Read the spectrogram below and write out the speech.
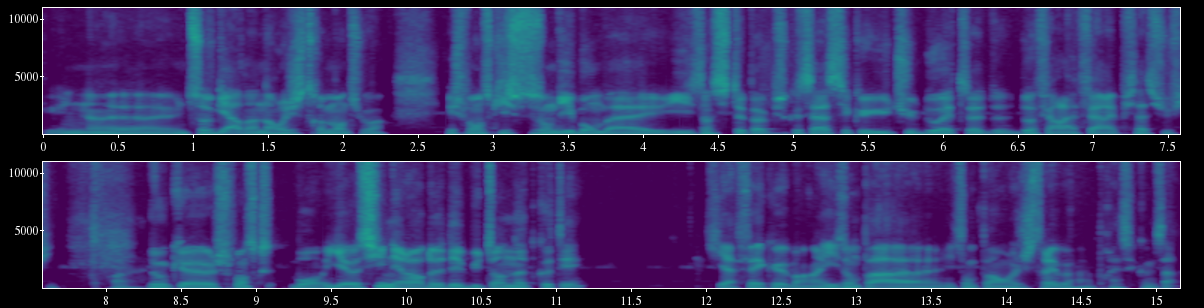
une, euh, une, sauvegarde, un enregistrement, tu vois. Et je pense qu'ils se sont dit bon bah ils n'insistent pas plus que ça, c'est que YouTube doit être doit faire l'affaire et puis ça suffit. Donc euh, je pense que bon il y a aussi une erreur de débutant de notre côté qui a fait que ben ils n'ont pas ils ont pas enregistré. Ben, après c'est comme ça.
